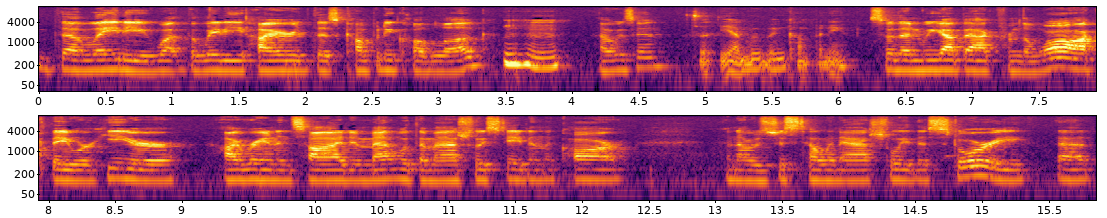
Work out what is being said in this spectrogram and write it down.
the lady, what the lady hired this company called Lugg. Mm-hmm. That was in. So yeah, moving company. So then we got back from the walk. They were here. I ran inside and met with them. Ashley stayed in the car. And I was just telling Ashley this story that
